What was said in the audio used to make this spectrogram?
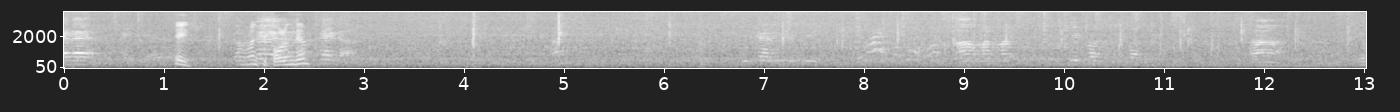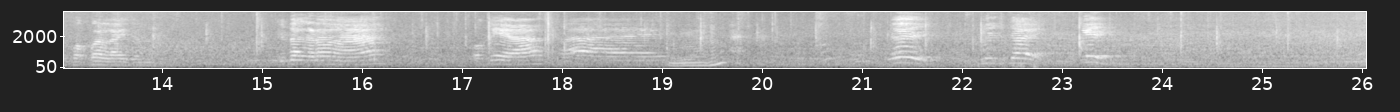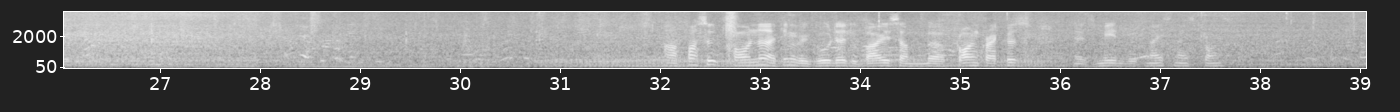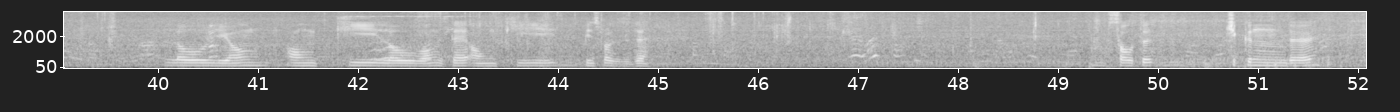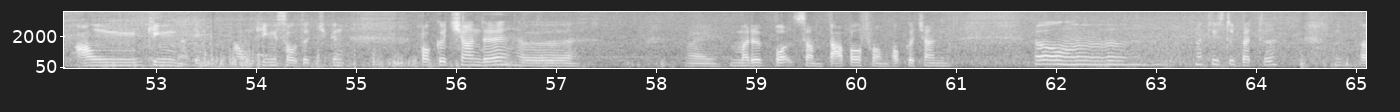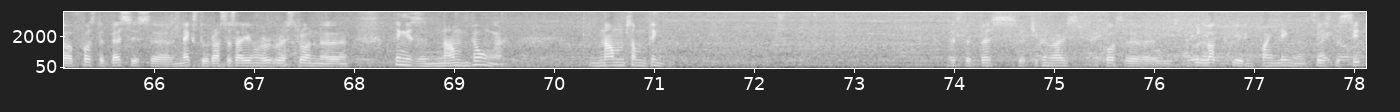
Hey, come on, keep following them? Kita kadang. Oke ya. Bye. Mhm. Hey, guy. Uh, fast food corner, I think we go there to buy some uh, prawn crackers. It's made with nice, nice prawns. Lo Leong, Onn Kee Lo Wong is there, Onn Kee bean sprouts is there. Salted chicken there. Aung King, I think. Aung King salted chicken. Hawker Chan there. Uh, my mother bought some tapao from Hawker Chan. Oh, that tasted better. Uh, of course, the best is uh, next to Rasa Sayang restaurant. Uh, I think it's Nam Heong. Uh, Nam something. That's the best uh, chicken rice. Of course, uh, good luck in finding a place to sit.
